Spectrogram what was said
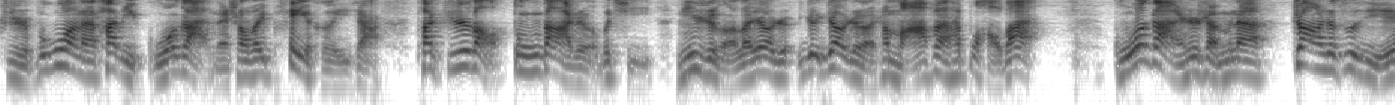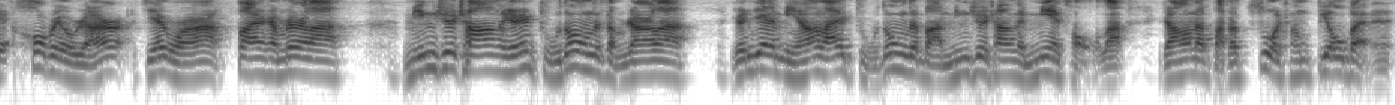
只不过呢，他比果敢呢稍微配合一下，他知道东大惹不起，你惹了要惹要要惹上麻烦还不好办。果敢是什么呢？仗着自己后边有人儿，结果发生什么事了？明学昌人主动的怎么着了？人家闵昂来主动的把明学昌给灭口了，然后呢把他做成标本。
